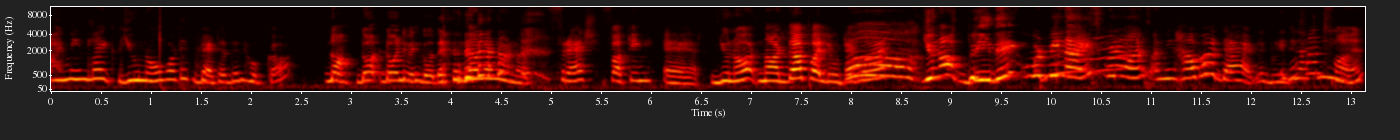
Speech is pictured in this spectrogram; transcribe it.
I mean like you know what is better than hookah? no, don't don't even go there. no, no, no, no. Fresh fucking air. You know, not the polluted oh. one. You know, breathing would be nice for once. I mean, how about that? Like breathing exactly. sounds fun.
